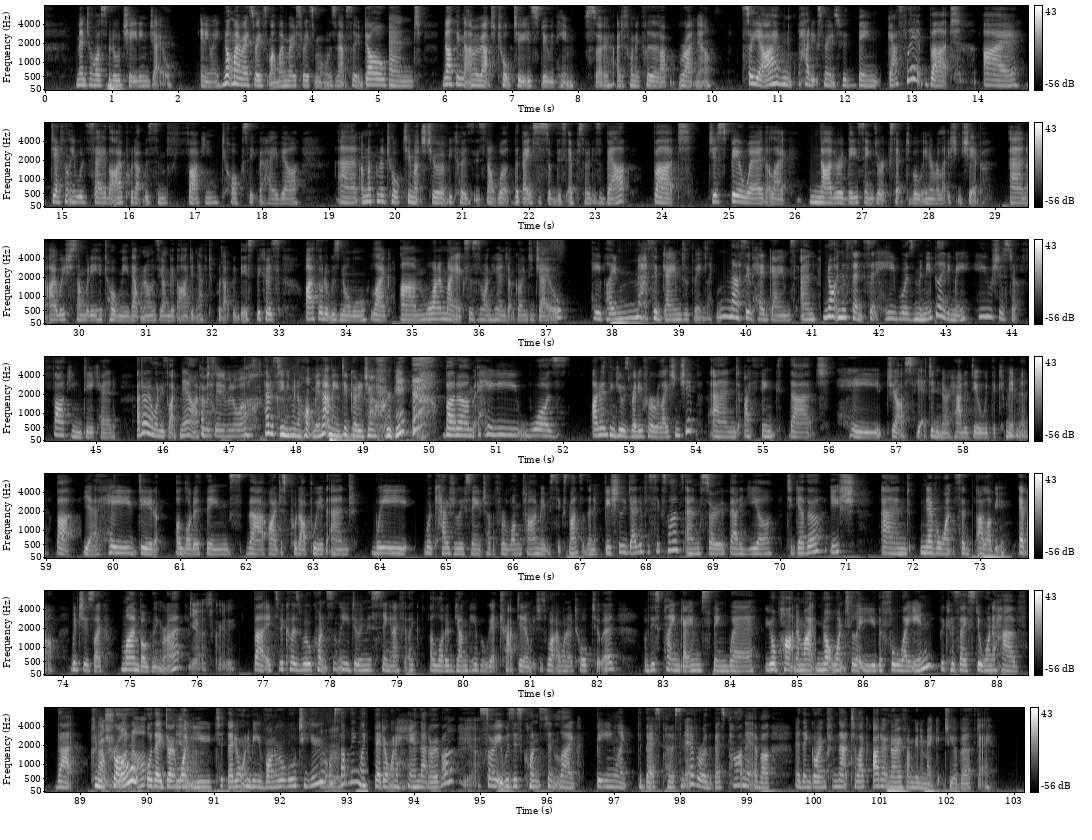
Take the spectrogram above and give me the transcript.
mental hospital, cheating, jail. Anyway, not my most recent one. My most recent one was an absolute doll and nothing that I'm about to talk to is to do with him. So I just want to clear that up right now. So yeah, I haven't had experience with being gaslit, but I definitely would say that I put up with some fucking toxic behavior. And I'm not going to talk too much to it because it's not what the basis of this episode is about. But just be aware that, like, neither of these things are acceptable in a relationship. And I wish somebody had told me that when I was younger that I didn't have to put up with this because I thought it was normal. Like, um, one of my exes is the one who ended up going to jail. He played massive games with me, like massive head games, and not in the sense that he was manipulating me. He was just a fucking dickhead. I don't know what he's like now. I haven't seen him in a while. Haven't seen him in a hot minute. I mean, he did go to jail for a bit, but um, he was. I don't think he was ready for a relationship, and I think that he just yeah didn't know how to deal with the commitment. But yeah, he did a lot of things that I just put up with and we were casually seeing each other for a long time, maybe six months, and then officially dated for six months. And so about a year together ish, and never once said, I love you, ever, which is like mind boggling, right? Yeah, it's crazy. But it's because we were constantly doing this thing, and I feel like a lot of young people get trapped in it, which is why I want to talk to it. Of this playing games thing where your partner might not want to let you the full way in because they still want to have that control or they don't yeah. want you to they don't want to be vulnerable to you mm-hmm. or something like they don't want to hand that over yeah so it was this constant like being like the best person ever or the best partner ever and then going from that to like i don't know if i'm going to make it to your birthday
